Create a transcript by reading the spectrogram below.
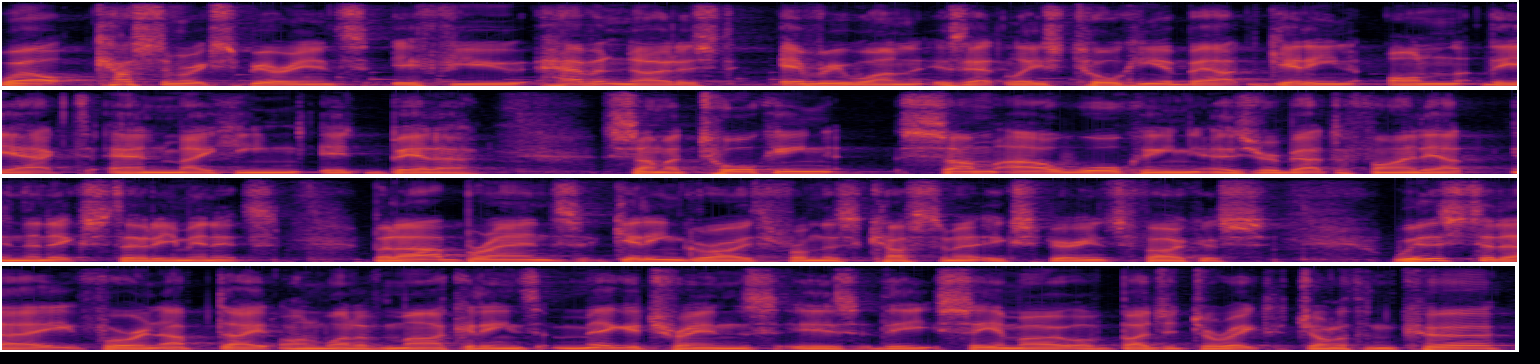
Well, customer experience. If you haven't noticed, everyone is at least talking about getting on the act and making it better. Some are talking, some are walking, as you're about to find out in the next 30 minutes. But are brands getting growth from this customer experience focus? With us today for an update on one of marketing's megatrends is the CMO of Budget Direct, Jonathan Kerr,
